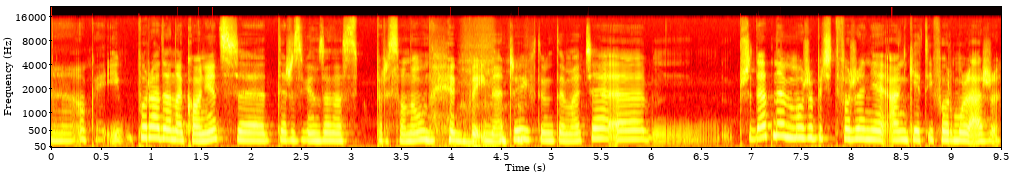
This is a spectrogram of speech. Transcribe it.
E, okej, okay. porada na koniec, e, też związana z personą, jakby inaczej w tym temacie. E, przydatne może być tworzenie ankiet i formularzy.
